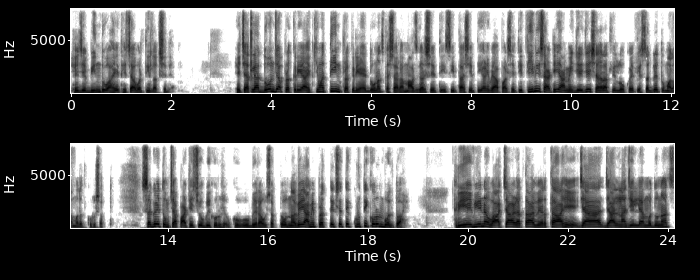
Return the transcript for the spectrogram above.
हे जे बिंदू आहेत ह्याच्यावरती लक्ष द्या. ह्याच्यातल्या दोन ज्या प्रक्रिया आहेत किंवा तीन प्रक्रिया आहेत दोनच कशाला? माजघर शेती सीता शेती आणि व्यापार शेती तिन्हीसाठी आम्ही जे जे शहरातले लोक आहेत ते सगळे तुम्हाला मदत करू शकतो. सगळे तुमच्या पाठीशी उभी करू शक उभे राहू शकतो. नव्हे आम्ही प्रत्यक्ष ते कृती करून बोलतो आहे. क्रियेवीण वाचाळता व्यर्थ आहे. ज्या जालना जिल्ह्यामधूनच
